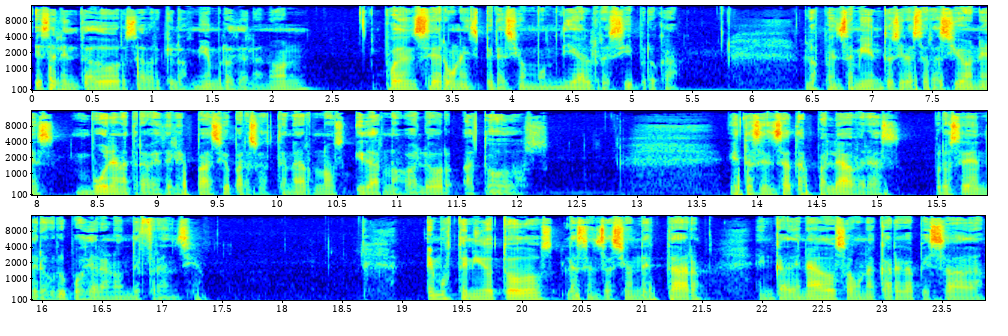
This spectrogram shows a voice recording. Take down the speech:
Es alentador saber que los miembros de Alanon pueden ser una inspiración mundial recíproca. Los pensamientos y las oraciones vuelan a través del espacio para sostenernos y darnos valor a todos. Estas sensatas palabras proceden de los grupos de Alanon de Francia. Hemos tenido todos la sensación de estar encadenados a una carga pesada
